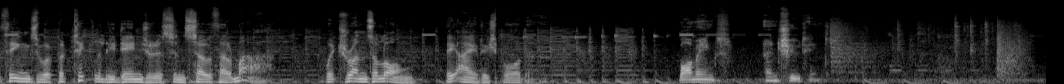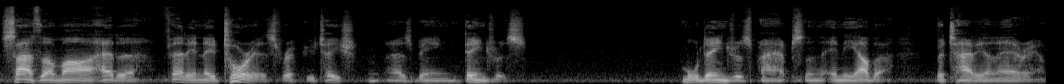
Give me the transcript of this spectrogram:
things were particularly dangerous in South Armagh, which runs along the Irish border. Bombings and shooting. South Armagh had a fairly notorious reputation as being dangerous, more dangerous perhaps than any other battalion area.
